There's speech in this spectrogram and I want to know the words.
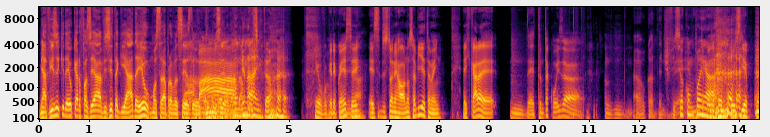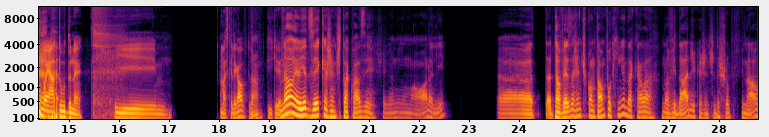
Me avisa que daí eu quero fazer a visita guiada, eu mostrar para vocês ah, do, bah, do, museu. Lá combinar, então. Eu vou querer conhecer. Esse do Stone Hall eu não sabia também. É que, cara, é, é tanta coisa. É, é difícil é, acompanhar. É conseguir acompanhar tudo, né? E. Mas que legal. Tu, tá. que Não, eu ia dizer que a gente tá quase chegando em uma hora ali. Uh, talvez a gente contar um pouquinho daquela novidade que a gente deixou pro final.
